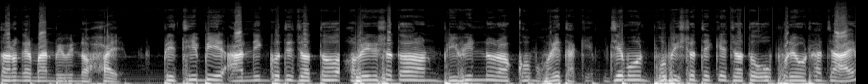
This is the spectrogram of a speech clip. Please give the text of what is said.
তরঙ্গের মান বিভিন্ন হয়। পৃথিবীর আহ্নিক গতি যত অভিকর্ষ ত্বরণ বিভিন্ন রকম হয়ে থাকে। যেমন ভূপৃষ্ঠ থেকে যত উপরে ওঠা যায়,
